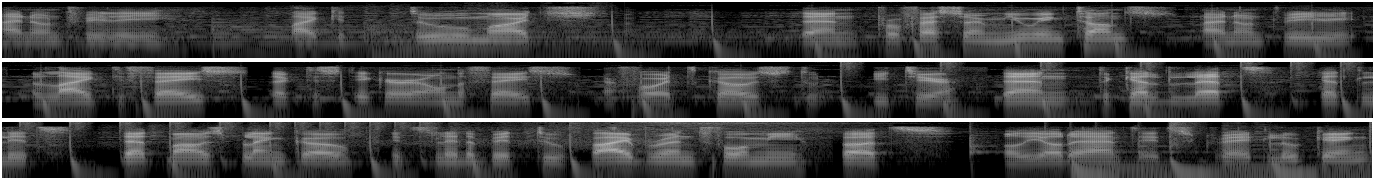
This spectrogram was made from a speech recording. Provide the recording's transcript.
I don't really like it too much. Then Professor Mewingtons, I don't really like the face, like the sticker on the face, therefore it goes to B tier. Then the Gatlet, Gatlit Deadmau5 Blanko, it's a little bit too vibrant for me, but on the other hand it's great looking,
